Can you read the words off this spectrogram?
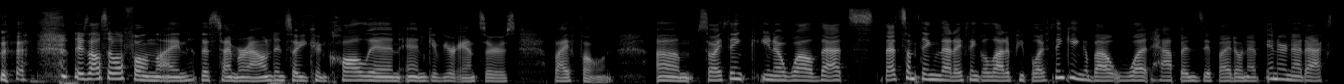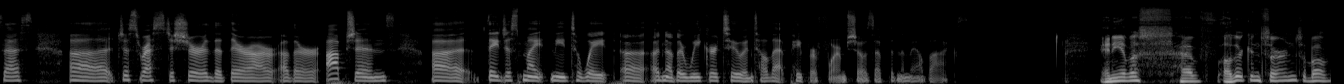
There's also a phone line this time around, and so you can call in and give your answers by phone. Um, so I think you know while that's that's something that I think a lot of people are thinking about. What happens if I don't have internet access? Uh, just rest assured that there are other options. Uh, they just might need to wait uh, another week or two until that paper form shows up in the mailbox. Any of us have other concerns about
